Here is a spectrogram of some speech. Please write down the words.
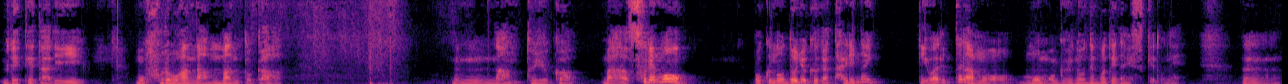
売れてたり、もうフォロワー何万とか、ん、なんというか、まあ、それも僕の努力が足りないって言われたらもう、もうもうの根も出ないですけどね。うん。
